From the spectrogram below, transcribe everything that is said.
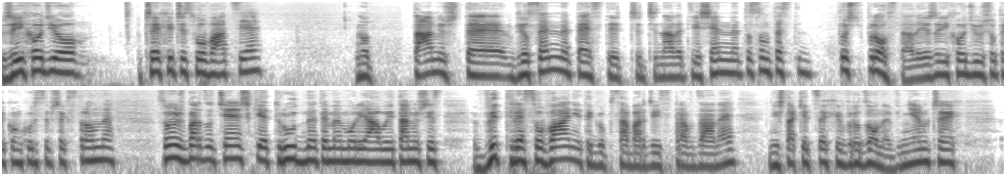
jeżeli chodzi o Czechy czy Słowację, no tam już te wiosenne testy, czy, czy nawet jesienne, to są testy dość proste, ale jeżeli chodzi już o te konkursy wszechstronne, są już bardzo ciężkie, trudne te memoriały, tam już jest wytresowanie tego psa bardziej sprawdzane niż takie cechy wrodzone. W Niemczech e,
